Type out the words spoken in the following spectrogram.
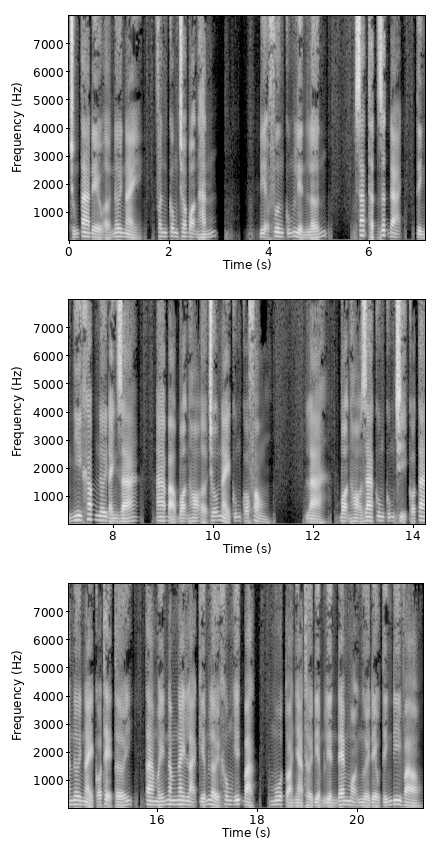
chúng ta đều ở nơi này, phân công cho bọn hắn. Địa phương cũng liền lớn, xác thật rất đại, tình nhi khắp nơi đánh giá, A bảo bọn họ ở chỗ này cũng có phòng, là, bọn họ ra cung cũng chỉ có ta nơi này có thể tới, ta mấy năm nay lại kiếm lời không ít bạc, mua tòa nhà thời điểm liền đem mọi người đều tính đi vào.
